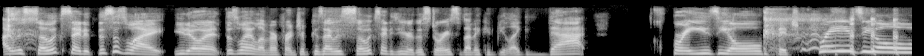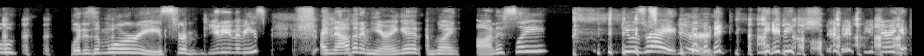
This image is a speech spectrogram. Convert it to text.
I was so excited. This is why, you know what? This is why I love our friendship because I was so excited to hear the story so that I could be like, that crazy old bitch, crazy old, what is it, Maurice from Beauty and the Beast? And now that I'm hearing it, I'm going, honestly, he was right. like, maybe you shouldn't be doing it.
